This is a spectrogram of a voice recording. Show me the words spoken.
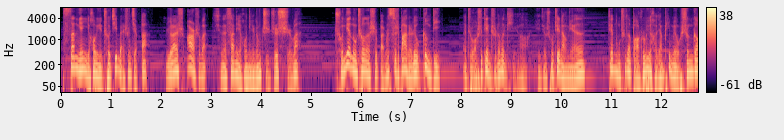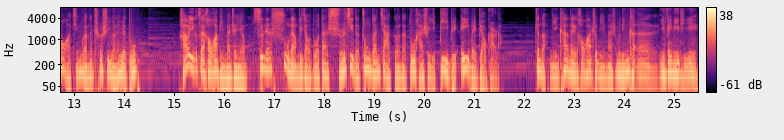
三年以后你车基本是减半，原来是二十万，现在三年以后你能只值十万。纯电动车呢是百分之四十八点六，更低，那主要是电池的问题啊。也就是说，这两年电动车的保值率好像并没有升高啊，尽管它车是越来越多。还有一个在豪华品牌阵营，虽然数量比较多，但实际的终端价格呢，都还是以 BBA 为标杆的。真的，你看那个豪华车品牌，什么林肯、英菲尼迪，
